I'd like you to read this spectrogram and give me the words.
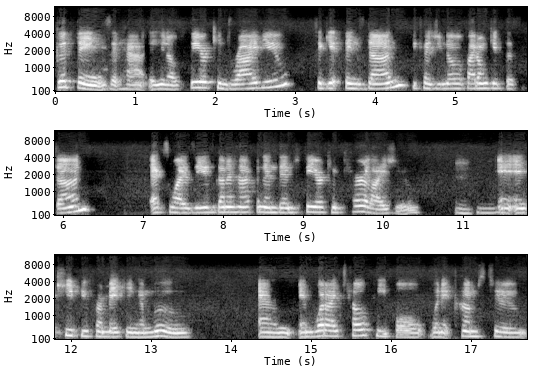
good things. It has, you know, fear can drive you to get things done because, you know, if I don't get this done, X, Y, Z is going to happen. And then fear can paralyze you Mhm. and, and keep you from making a move. And and what I tell people when it comes to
